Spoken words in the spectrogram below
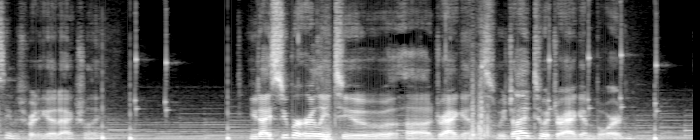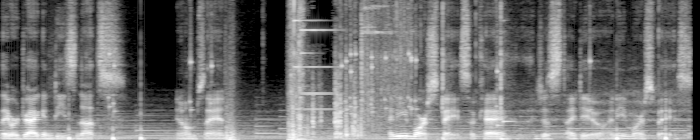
seems pretty good actually. You die super early to uh, dragons. We died to a dragon board. They were Dragon D's nuts. You know what I'm saying? I need more space, okay? I just, I do. I need more space.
